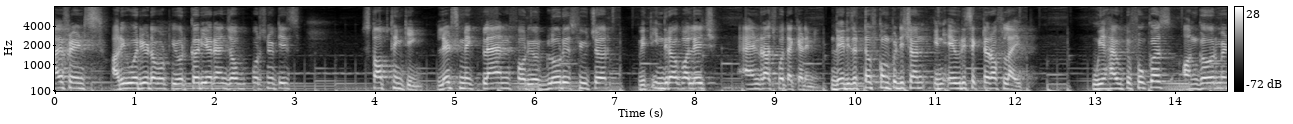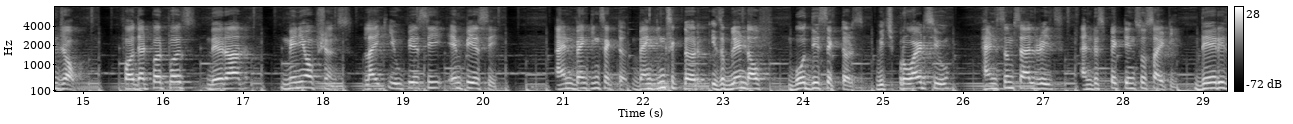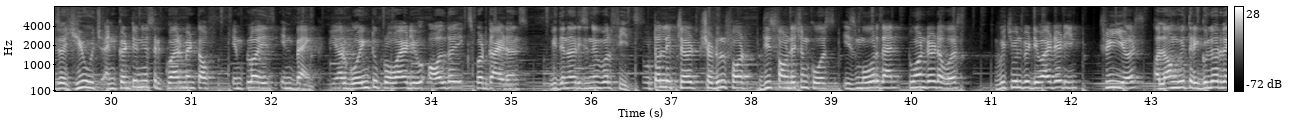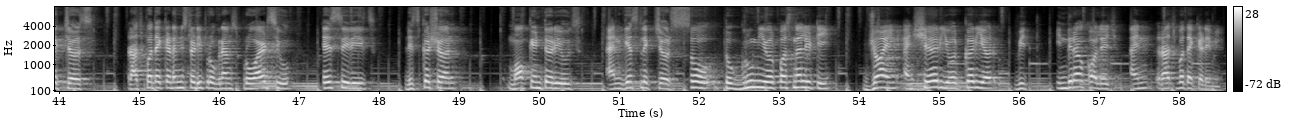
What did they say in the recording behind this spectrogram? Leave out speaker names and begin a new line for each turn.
Hi friends, are you worried about your career and job opportunities? Stop thinking. Let's make plan for your glorious future with Indira College and Rajpath Academy. There is a tough competition in every sector of life. We have to focus on government job. For that purpose, there are many options like UPSC, MPSC and banking sector. Banking sector is a blend of both these sectors which provides you handsome salaries and respect in society. There is a huge and continuous requirement of employees in bank. We are going to provide you all the expert guidance within a reasonable fees. Total lecture schedule for this foundation course is more than 200 hours which will be divided in 3 years along with regular lectures. Rajpath Academy study programs provides you test series, discussion, mock interviews and guest lectures. So to groom your personality, join and share your career with Indira College and Rajpath Academy.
